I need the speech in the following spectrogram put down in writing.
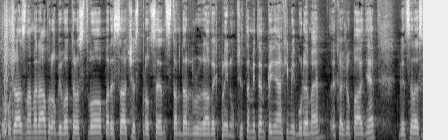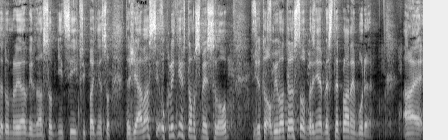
to pořád znamená pro obyvatelstvo 56% standardu dodávek plynu. Přitom my ten plyn nějaký mít budeme, každopádně, 2,7 miliardy v zásobnicích, případně co. Takže já vás si uklidním v tom smyslu, že to obyvatelstvo v Brně bez tepla nebude. Ale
